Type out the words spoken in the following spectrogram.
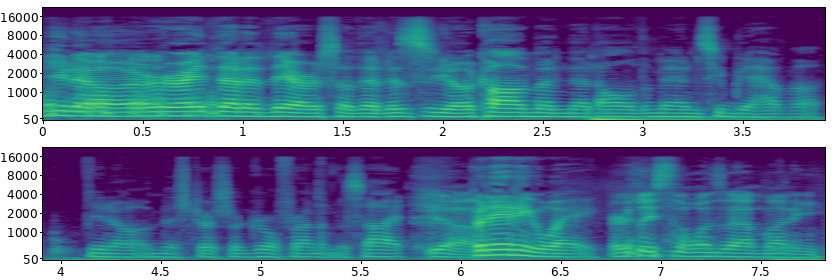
you know, right then and there. So that it's, you know, common that all the men seem to have a, you know, a mistress or girlfriend on the side. Yeah. But anyway, Or at least the ones that have money.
